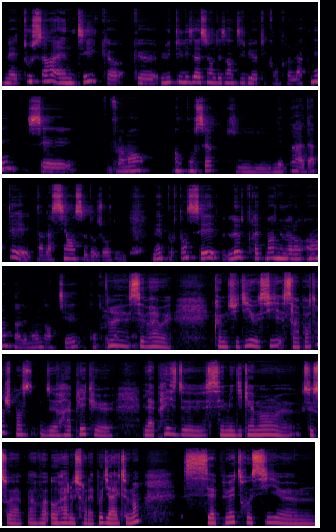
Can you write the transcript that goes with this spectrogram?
Mais tout ça indique que l'utilisation des antibiotiques contre l'acné, c'est vraiment un concept qui n'est pas adapté dans la science d'aujourd'hui. Mais pourtant, c'est le traitement numéro un dans le monde entier contre ouais, C'est vrai, ouais. Comme tu dis aussi, c'est important, je pense, de rappeler que la prise de ces médicaments, euh, que ce soit par voie orale ou sur la peau directement, ça peut être aussi euh,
